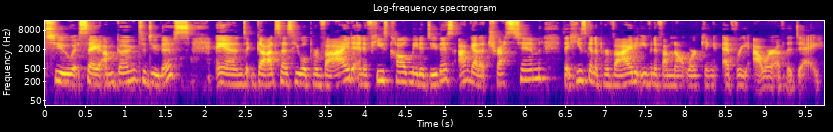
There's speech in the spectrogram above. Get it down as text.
to say, I'm going to do this, and God says He will provide. And if He's called me to do this, I've got to trust Him that He's going to provide, even if I'm not working every hour of the day.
